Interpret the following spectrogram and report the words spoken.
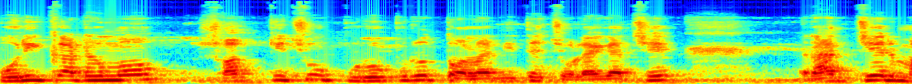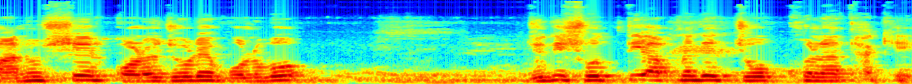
পরিকাঠামো সব কিছু পুরোপুরো তলানিতে চলে গেছে। রাজ্যের মানুষের করজোড়ে বলব, যদি সত্যি আপনাদের চোখ খোলা থাকে,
